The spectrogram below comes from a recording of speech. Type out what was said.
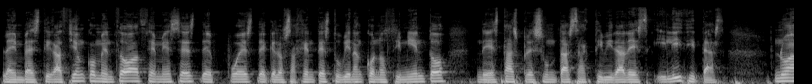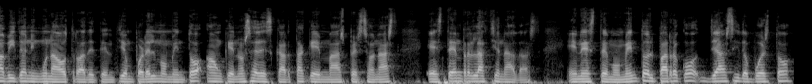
La investigación comenzó hace meses después de que los agentes tuvieran conocimiento de estas presuntas actividades ilícitas. No ha habido ninguna otra detención por el momento, aunque no se descarta que más personas estén relacionadas. En este momento, el párroco ya ha sido puesto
